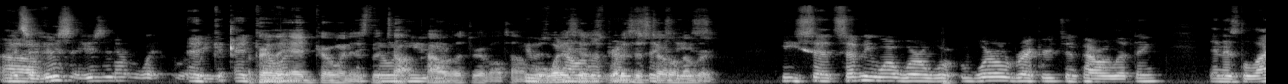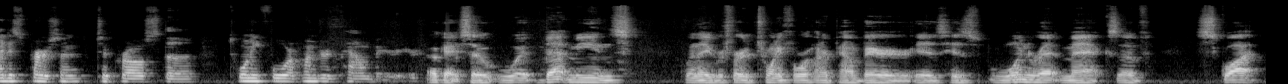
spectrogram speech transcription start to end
Wait, so Um, who's who's the number? What? what Ed, Ed Apparently, Coan. Ed Coan is Ed the Coan, top he- power lifter of all time. Well, what is his lifter what in is the his total 60s. number? He set 71 world world records in powerlifting, and is the lightest person to cross the 2,400 pound barrier. Okay, so what that means when they refer to 2,400 pound barrier is his one rep max of squat,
